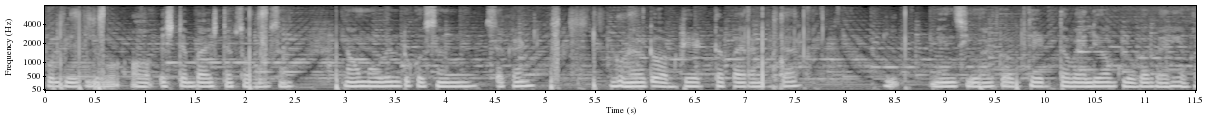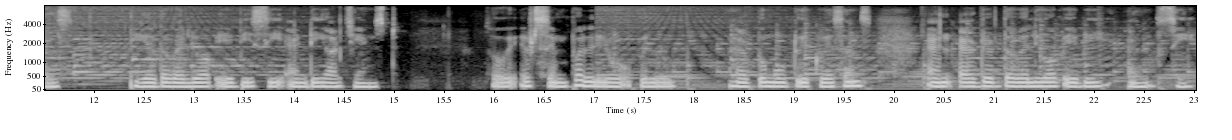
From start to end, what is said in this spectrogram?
full video of step-by-step solution. Now moving to question second, you have to update the parameter means you have to update the value of global variables. Here the value of A, B, C and D are changed. So it's simple you will have to move to equations and edit the value of A, B and C.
